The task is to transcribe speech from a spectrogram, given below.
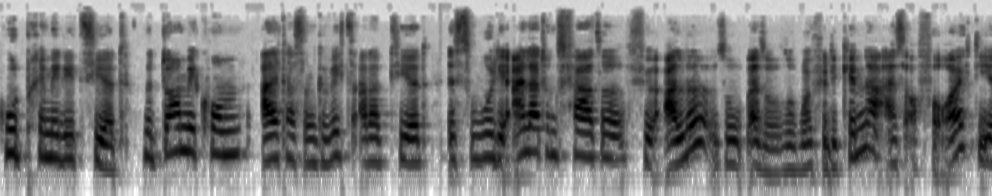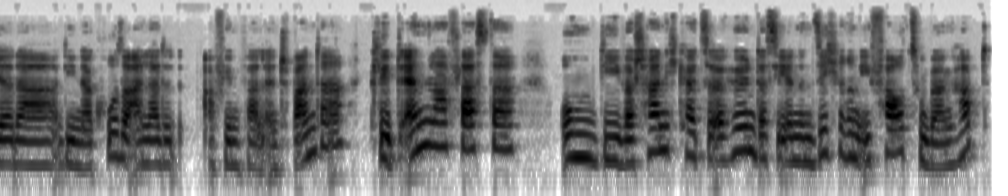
gut prämediziert. Mit Dormicum, alters- und gewichtsadaptiert, ist sowohl die Einleitungsphase für alle, so, also sowohl für die Kinder als auch für euch, die ihr da die Narkose einleitet, auf jeden Fall entspannter. Klebt Emmler-Pflaster, um die Wahrscheinlichkeit zu erhöhen, dass ihr einen sicheren IV-Zugang habt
